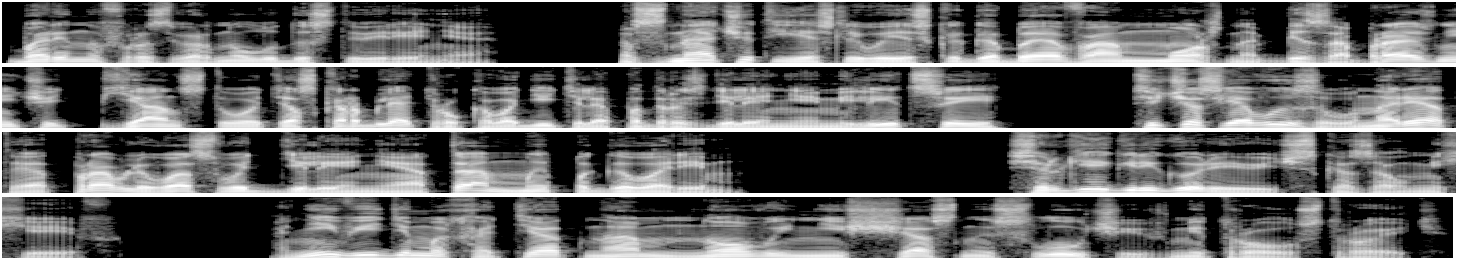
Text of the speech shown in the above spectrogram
Баринов развернул удостоверение. «Значит, если вы из КГБ, вам можно безобразничать, пьянствовать, оскорблять руководителя подразделения милиции, Сейчас я вызову наряд и отправлю вас в отделение, а там мы поговорим». «Сергей Григорьевич», — сказал Михеев, — «они, видимо, хотят нам новый несчастный случай в метро устроить.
